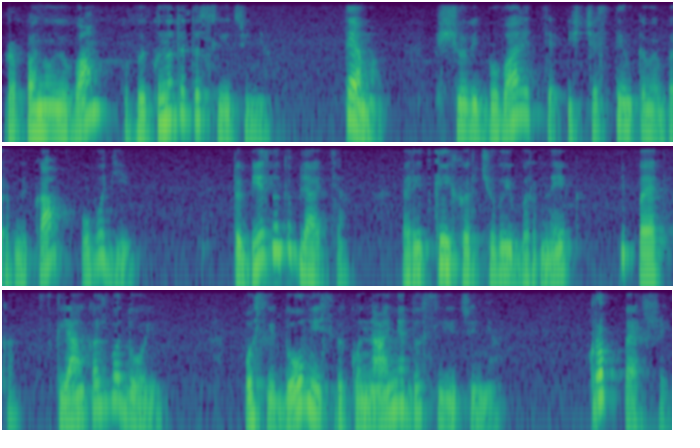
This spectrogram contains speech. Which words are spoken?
Пропоную вам виконати дослідження. Тема. Що відбувається із частинками барвника у воді? Тобі знадобляться рідкий харчовий барвник, піпетка, склянка з водою. Послідовність виконання дослідження. Крок перший.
